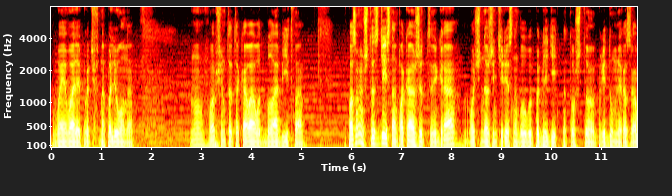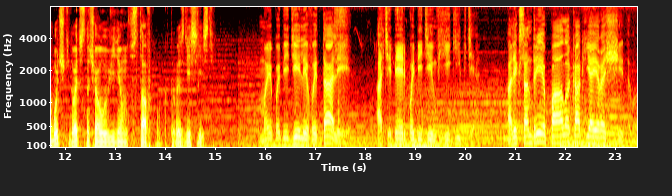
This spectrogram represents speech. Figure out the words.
воевали против Наполеона. Ну, в общем-то, такова вот была битва. Посмотрим, что здесь нам покажет игра. Очень даже интересно было бы поглядеть на то, что придумали разработчики. Давайте сначала увидим вставку, которая здесь есть. Мы победили в Италии, а теперь победим в Египте. Александрия пала, как я и рассчитывал.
